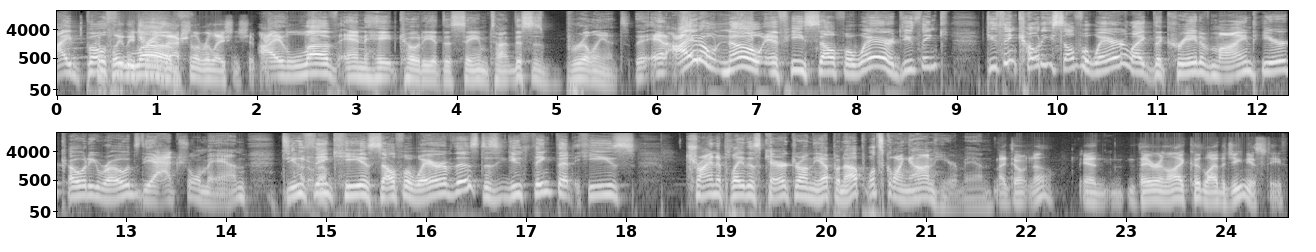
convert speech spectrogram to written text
I both Completely love, transactional relationship. I love and hate Cody at the same time. This is brilliant. And I don't know if he's self-aware. Do you think do you think Cody's self-aware? Like the creative mind here, Cody Rhodes, the actual man. Do you think he is self-aware of this? Does do you think that he's trying to play this character on the up and up? What's going on here, man? I don't know. And therein lie could lie the genius, Steve.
